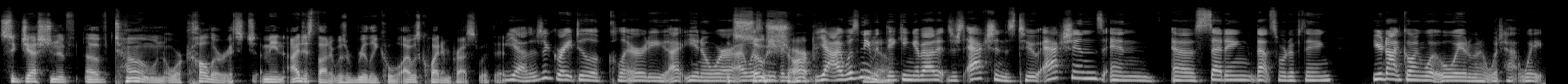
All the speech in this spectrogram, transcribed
suggestion of, of tone or color. It's, ju- I mean, I just thought it was really cool. I was quite impressed with it. yeah there's a great deal of clarity I, you know where It's i so wasn't even sharp. yeah i wasn't even Yeah. thinking about it just actions too actions and uh setting that sort of thing you're not going wait, wait a minute what ha- wait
